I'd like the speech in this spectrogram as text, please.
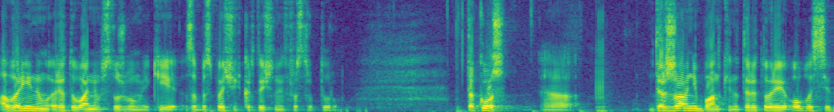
аварійним рятувальним службам, які забезпечують критичну інфраструктуру. Також е, державні банки на території області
